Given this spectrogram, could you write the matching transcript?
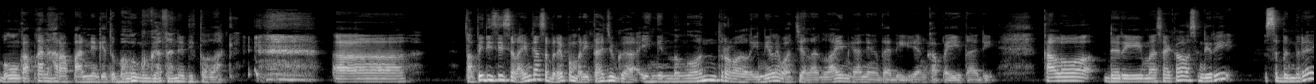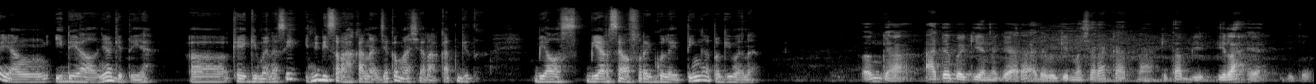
mengungkapkan harapannya gitu bahwa gugatannya ditolak. uh, tapi di sisi lain kan sebenarnya pemerintah juga ingin mengontrol ini lewat jalan lain kan yang tadi yang KPI tadi. Kalau dari Mas Eka sendiri sebenarnya yang idealnya gitu ya uh, kayak gimana sih? Ini diserahkan aja ke masyarakat gitu biar biar self regulating atau gimana? Enggak, ada bagian negara, ada bagian masyarakat. Nah, kita pilah ya gitu.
